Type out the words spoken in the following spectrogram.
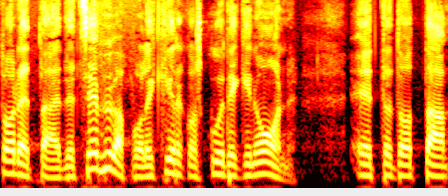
todeta, että, että se hyvä puoli kirkos kuitenkin on, että, tota,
